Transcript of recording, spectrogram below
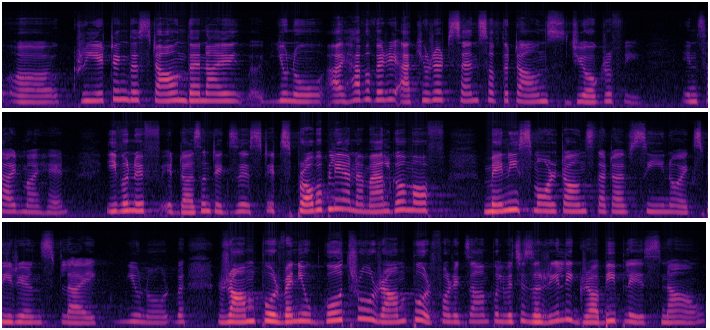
uh, creating this town, then I, you know, I have a very accurate sense of the town's geography inside my head, even if it doesn't exist. It's probably an amalgam of many small towns that I've seen or experienced, like, you know, Rampur. When you go through Rampur, for example, which is a really grubby place now,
